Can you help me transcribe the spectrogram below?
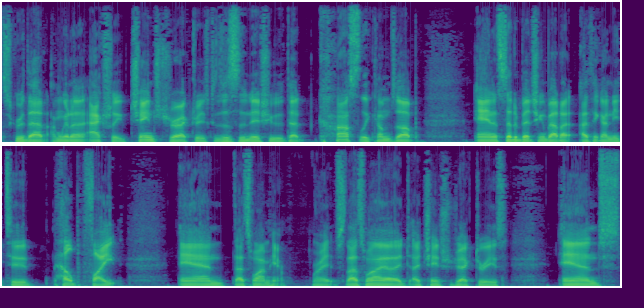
screw that. I'm gonna actually change directories because this is an issue that constantly comes up. And instead of bitching about it, I think I need to help fight, and that's why I'm here. Right. So that's why I, I changed trajectories, and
